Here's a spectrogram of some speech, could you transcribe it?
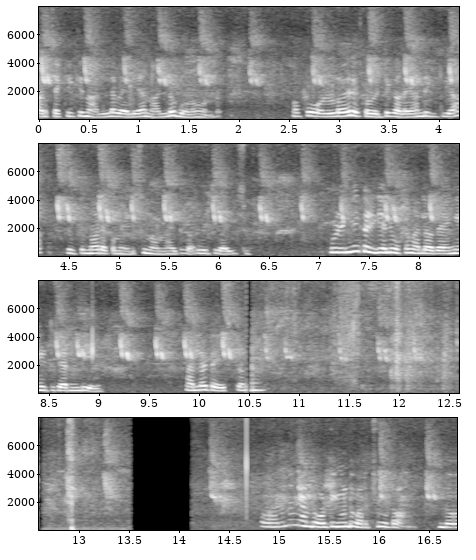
കടച്ചക്കയ്ക്ക് നല്ല വിലയാണ് നല്ല ഗുണമുണ്ട്. അപ്പോൾ ഉള്ളവരൊക്കെ വെട്ടി കളയാണ്ടിരിക്കുക. കിട്ടുന്നവരൊക്കെ മേടിച്ച് നന്നായിട്ട് കറി വെച്ച് കഴിച്ചു. പുഴുങ്ങി കഴിക്കാനും ഒക്കെ നല്ല തേങ്ങ ഇട്ട് ചിരണ്ടിയേ. നല്ല ടേസ്റ്റാണ് ഒരെണ്ണം ഞാൻ തോട്ടിയും കൊണ്ട് പറിച്ചു കൂട്ടോ. എന്തോ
